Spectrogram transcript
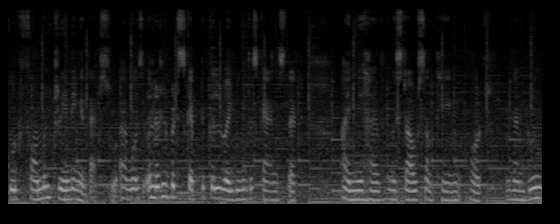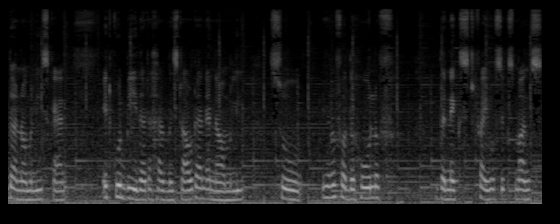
good formal training in that. So I was a little bit skeptical while doing the scans that I may have missed out something or when I'm doing the anomaly scan it could be that I have missed out an anomaly. So you know for the whole of the next five or six months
